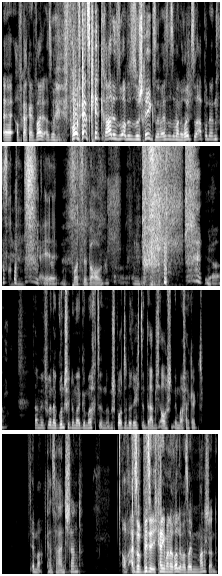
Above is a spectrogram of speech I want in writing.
Äh, auf gar keinen Fall. Also, vorwärts geht gerade so, aber so schräg, so, weißt du, so, man rollt so ab und dann ist Geil. Purzelbaum. ja. Das haben wir früher in der Grundschule mal gemacht, in einem Sportunterricht, und da habe ich auch schon immer verkackt. Immer. Kannst du Handstand? Also bitte, ich kann nicht mal eine Rolle, was soll ich mit dem Handstand?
